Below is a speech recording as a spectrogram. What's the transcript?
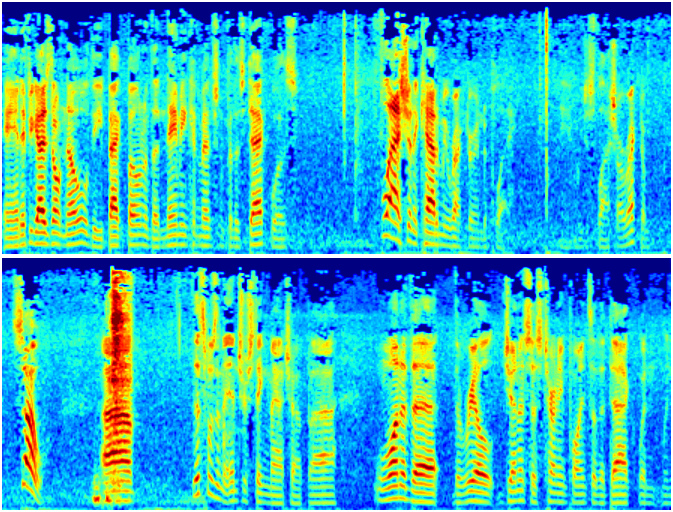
And if you guys don't know, the backbone of the naming convention for this deck was flash an Academy Rector into play. And we just flash our Rectum. So, uh, this was an interesting matchup. Uh, one of the the real genesis turning points of the deck when when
